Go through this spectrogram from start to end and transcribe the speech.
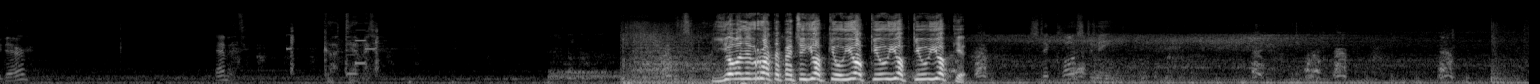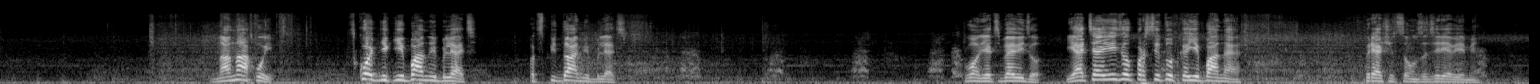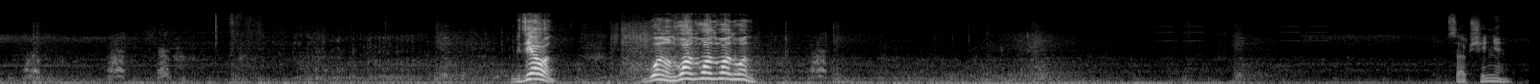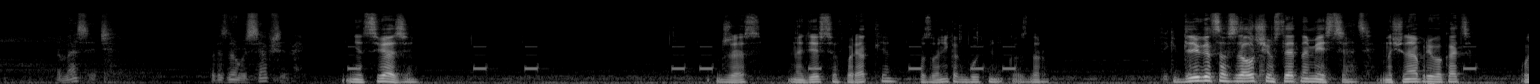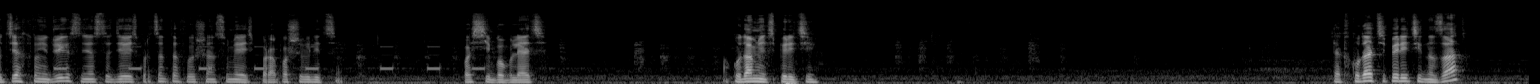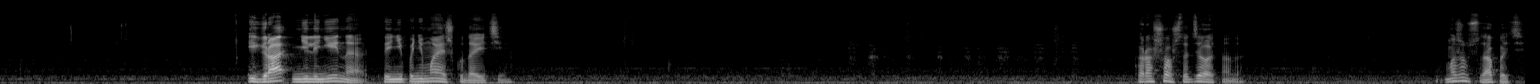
You there? Emmett. God damn it. Ёбаный в рот опять уёбки, уёбки, уёбки, уёбки! Stick close to me. На нахуй! Шкодник ебаный, блядь! Под спидами, блядь! Вон, я тебя видел. Я тебя видел, проститутка ебаная! Прячется он за деревьями. Где он? Вон он, вон, вон, вон, вон! Сообщение? Нет связи. Джесс, надеюсь, все в порядке. Позвони, как будет минутка здоров. Двигаться всегда лучше, чем стоять на месте. Начинаю привыкать. У тех, кто не двигается, 99% выше шанс умереть. Пора пошевелиться. Спасибо, блядь. А куда мне теперь идти? Так, а куда теперь идти? Назад? Игра нелинейная. Ты не понимаешь, куда идти. Хорошо, что делать надо? Можем сюда пойти.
